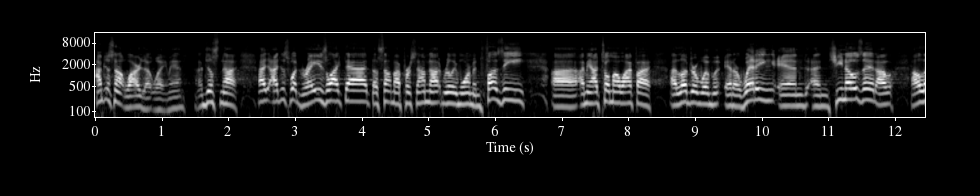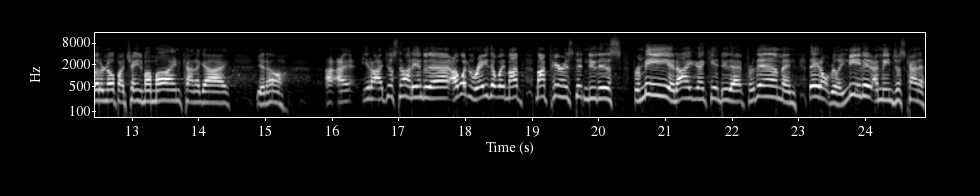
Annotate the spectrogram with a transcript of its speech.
I'm just not wired that way, man. I'm just not, I, I, just wasn't raised like that. That's not my person. I'm not really warm and fuzzy. Uh, I mean, I told my wife I, I loved her when, at our wedding, and, and she knows it. I'll, I'll let her know if I change my mind kind of guy, you know. I, you know, I'm just not into that. I wasn't raised that way. My, my parents didn't do this for me, and I, I can't do that for them, and they don't really need it. I mean, just kind of,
